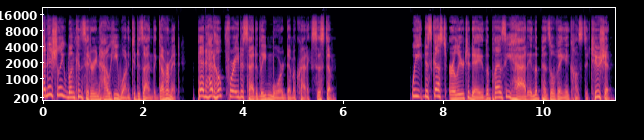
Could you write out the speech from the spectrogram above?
Initially, when considering how he wanted to design the government, Penn had hoped for a decidedly more democratic system. We discussed earlier today the plans he had in the Pennsylvania Constitution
